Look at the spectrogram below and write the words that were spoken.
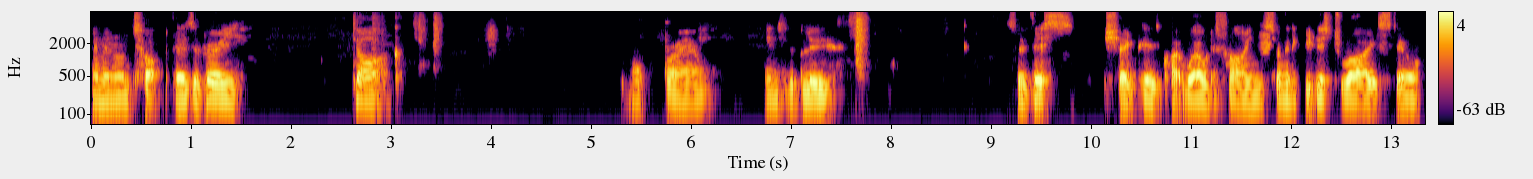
And then on top, there's a very dark brown into the blue. So this shape here is quite well defined. So I'm going to keep this dry still.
